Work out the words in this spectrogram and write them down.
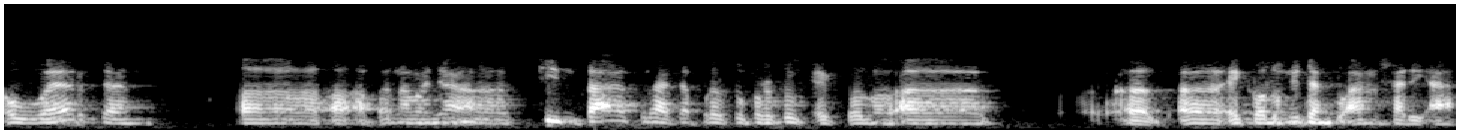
aware dan uh, apa namanya uh, cinta terhadap produk-produk ekonomi, uh, uh, uh, ekonomi dan keuangan syariah.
